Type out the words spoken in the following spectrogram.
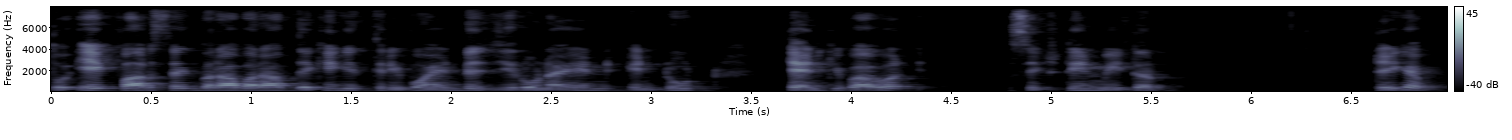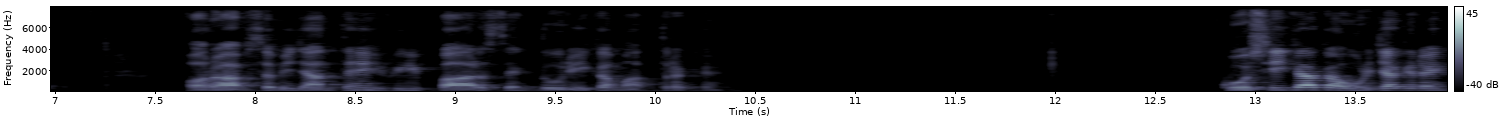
तो एक पार्सेक बराबर आप देखेंगे three point zero nine into ten की पावर सिक्सटीन मीटर। ठीक है? और आप सभी जानते हैं कि पार्सेक दूरी का मात्रक है। कोशिका का ऊर्जा ग्रह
